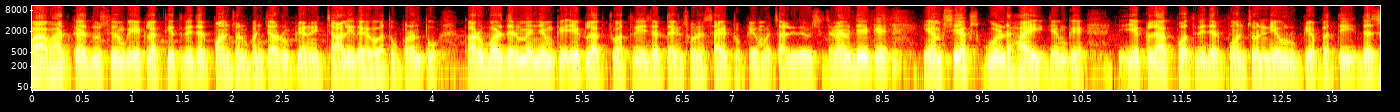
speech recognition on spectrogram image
વાત કરીએ દોસ્તો જેમ કે એક લાખ તેત્રીસ હજાર પાંચસો પંચાવન રૂપિયાની ચાલી રહ્યો હતો. પરંતુ કારોબાર દરમિયાન જેમ કે એક લાખ ચોત્રીસ હજાર ત્રણસો ને સાઠ રૂપિયામાં ચાલી રહ્યો છે. જણાવી દઈએ કે એમસીએક્સ ગોલ્ડ હાઈ જેમ કે એક લાખ પાંત્રીસ હજાર પાંચસો નેવું રૂપિયા પ્રતિ દસ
